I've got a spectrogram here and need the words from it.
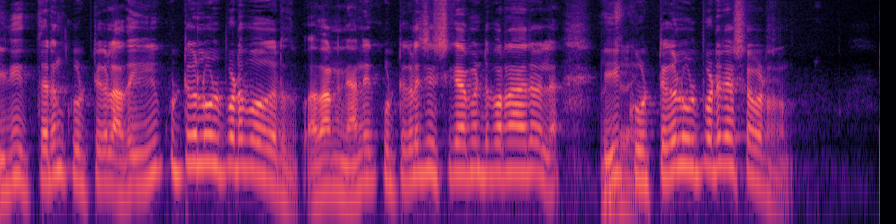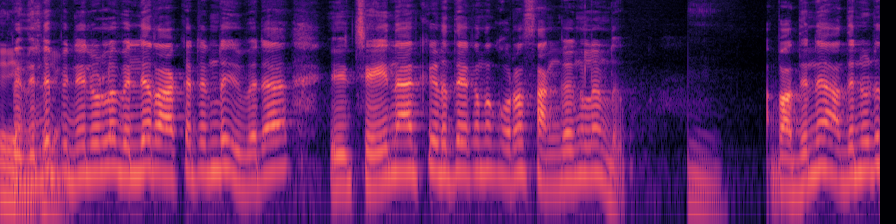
ഇനി ഇത്തരം കുട്ടികൾ അത് ഈ കുട്ടികൾ ഉൾപ്പെടെ പോകരുത്. അതാണ് ഞാൻ ഈ കുട്ടികളെ ശിക്ഷിക്കാൻ വേണ്ടി പറഞ്ഞ കാര്യമല്ല. ഈ കുട്ടികൾ ഉൾപ്പെടെ രക്ഷപ്പെടണം. ഇതിന്റെ പിന്നിലുള്ള വലിയ റാക്കറ്റ് ഉണ്ട്. ഇവരെ ഈ ചെയിൻ ആക്കി എടുത്തേക്കുന്ന കുറെ സംഘങ്ങളുണ്ട്. അപ്പൊ അതിന് അതിനൊരു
